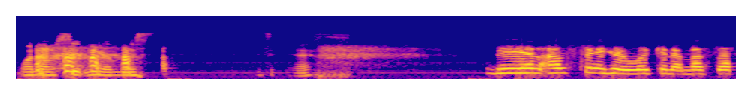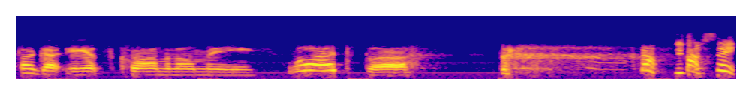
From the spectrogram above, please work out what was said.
when I'm sitting here listening. Yes. Man, I'm sitting here looking at myself. I got ants climbing on me. What the? Did you say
